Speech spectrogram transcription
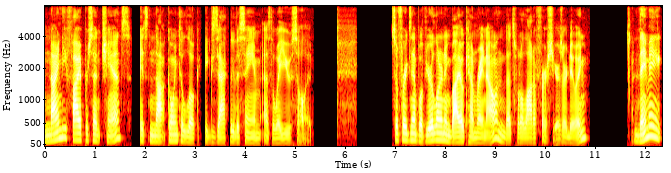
95% chance it's not going to look exactly the same as the way you saw it. So, for example, if you're learning biochem right now, and that's what a lot of first years are doing, they may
